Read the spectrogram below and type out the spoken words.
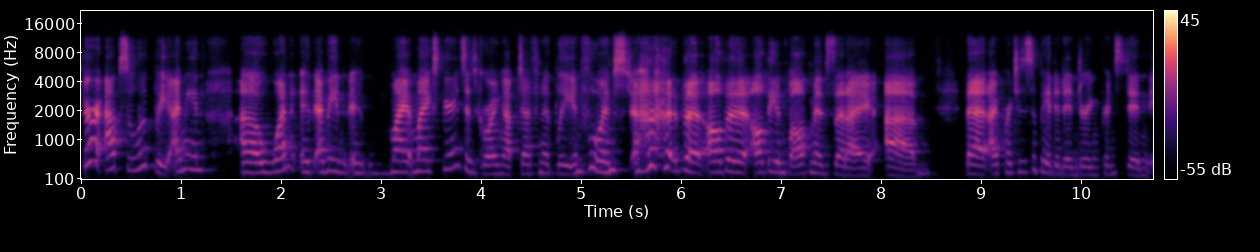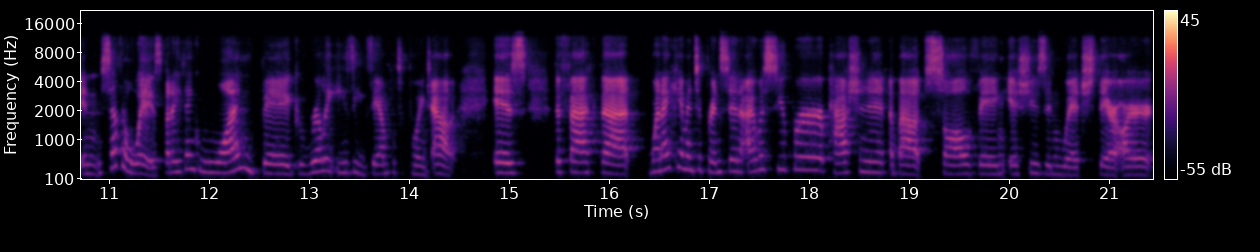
Sure, absolutely. I mean, uh, one. I mean, my my experiences growing up definitely influenced the all the all the involvements that I um, that I participated in during Princeton in several ways. But I think one big, really easy example to point out is the fact that when I came into Princeton, I was super passionate about solving issues in which there are,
